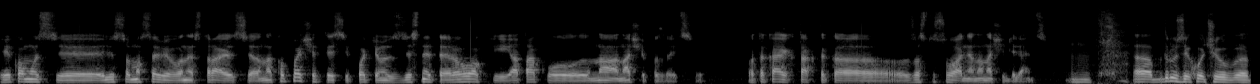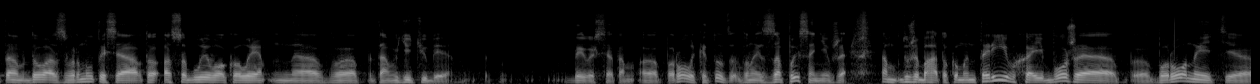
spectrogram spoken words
в якомусь е, лісомасиві вони стараються накопичитись і потім здійснити ривок і атаку на наші позиції. Отака їх тактика застосування на нашій ділянці. Е, Друзі, хочу е, там до вас звернутися, особливо коли е, в там в Ютубі дивишся там е, ролики. Тут вони записані вже. Там дуже багато коментарів. Хай Боже е, боронить е,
